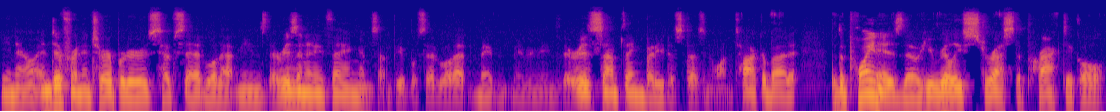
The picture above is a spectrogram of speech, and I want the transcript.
You know, and different interpreters have said, well, that means there isn't anything, and some people said, well, that maybe, maybe means there is something, but he just doesn't want to talk about it. But the point is, though, he really stressed the practical,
